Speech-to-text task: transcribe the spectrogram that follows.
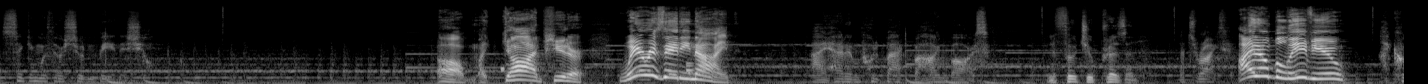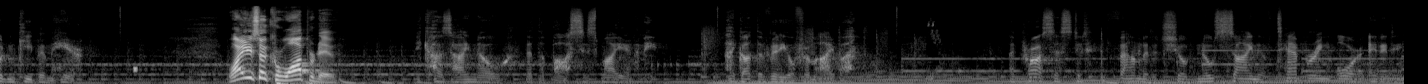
Syncing with her shouldn't be an issue. Oh my god, Pewter. Where is 89? I had him put back behind bars. In Fuchu prison. That's right. I don't believe you. I couldn't keep him here Why are you so cooperative? because I know that the boss is my enemy. I got the video from Aiba. I processed it and found that it showed no sign of tampering or editing.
